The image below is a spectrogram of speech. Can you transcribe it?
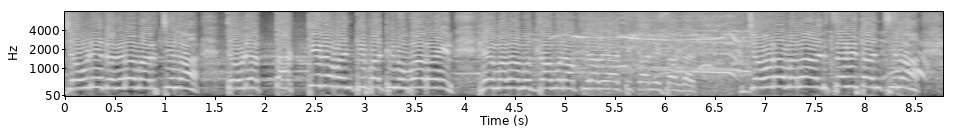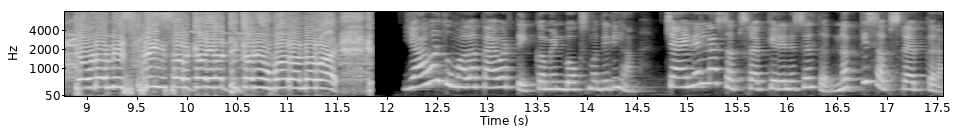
जेवढी दगडं मारचीला तेवढ्या ताकदीनं बंटी पाटील उभा राहील हे मला मुद्दामून आपल्याला या ठिकाणी सांगत जेवढं मला अडचणीत आणशीला तेवढं मी स्प्रिंग सारखा या ठिकाणी उभा राहणार आहे. यावर तुम्हाला काय वाटते? कमेंट बॉक्समध्ये लिहा. चॅनेलला सबस्क्राईब केले नसेल तर नक्की सबस्क्राईब करा.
